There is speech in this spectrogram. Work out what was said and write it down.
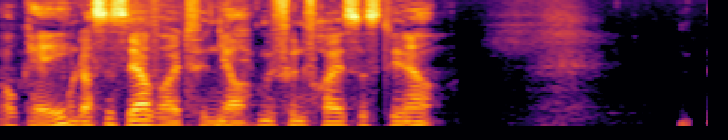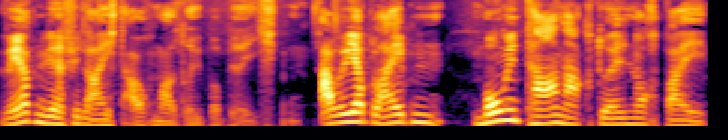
Okay. Und das ist sehr weit, finde Ja. ich, für ein freies System. Ja. Werden wir vielleicht auch mal drüber berichten. Aber wir bleiben momentan aktuell noch bei,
